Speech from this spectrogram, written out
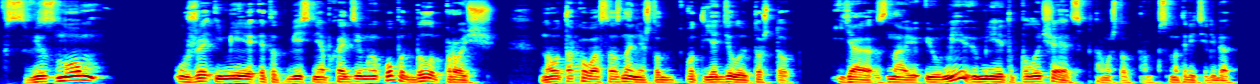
связном, уже имея этот весь необходимый опыт, было проще. Но вот такого осознания, что вот я делаю то, что я знаю и умею, и мне это получается, потому что там, посмотрите, ребят,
